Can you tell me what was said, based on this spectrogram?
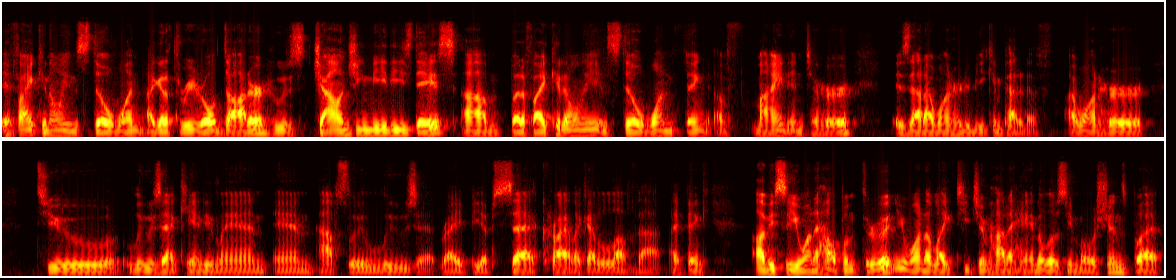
if I can only instill one, I got a three year old daughter who's challenging me these days. Um, but if I could only instill one thing of mine into her, is that I want her to be competitive. I want her to lose at Candyland and absolutely lose it, right? Be upset, cry. Like I love that. I think obviously you want to help them through it and you want to like teach them how to handle those emotions. But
